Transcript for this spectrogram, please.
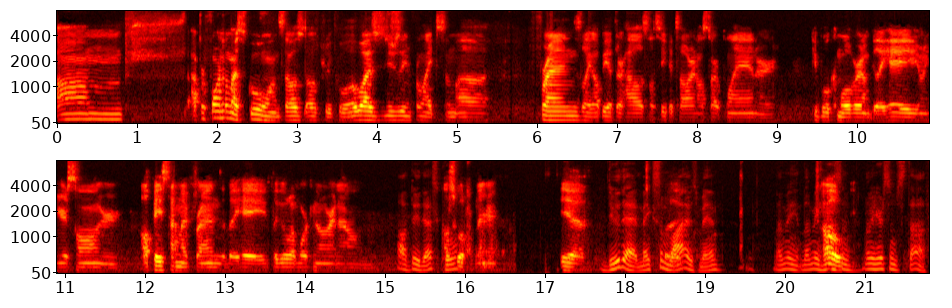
Um, I performed at my school once. That was that was pretty cool. Otherwise, usually from like some uh friends. Like I'll be at their house, I'll see guitar and I'll start playing, or people will come over and I'll be like, "Hey, you want to hear a song?" Or I'll Facetime my friends and be like, "Hey, look at what I'm working on right now." And Oh, dude, that's cool. I'll go from there. Yeah. Do that. Make some But- lives, man. Let me let me hear Oh. some let me hear some stuff.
